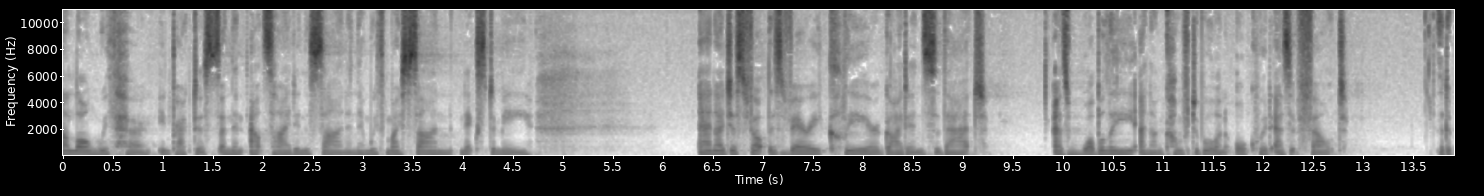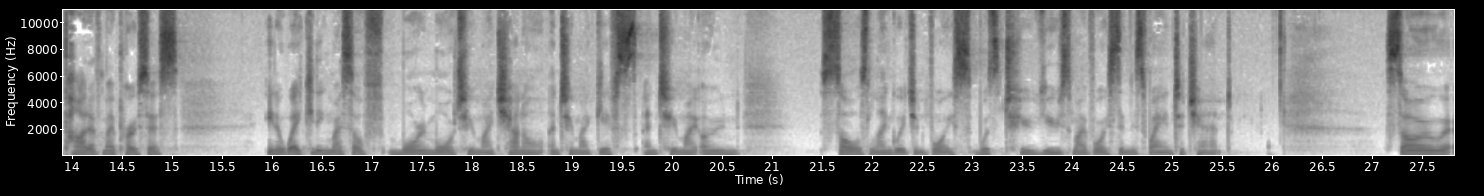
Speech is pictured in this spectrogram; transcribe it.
along with her in practice, and then outside in the sun, and then with my son next to me. And I just felt this very clear guidance that, as wobbly and uncomfortable and awkward as it felt, that a part of my process in awakening myself more and more to my channel and to my gifts and to my own soul's language and voice was to use my voice in this way and to chant. So,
